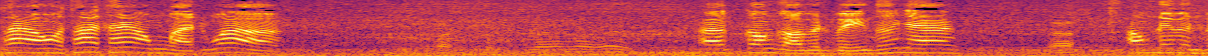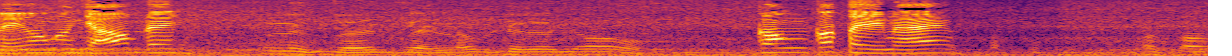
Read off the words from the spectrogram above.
thấy ông thấy thấy ông mệt quá à. À con gọi bệnh viện thử nha. Ông đi bệnh viện không? Con chở ông đi. Đưa vô. Con có tiền nè. Con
